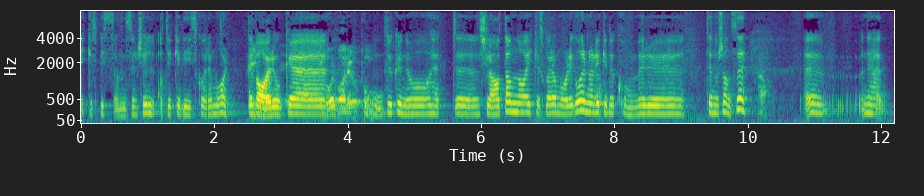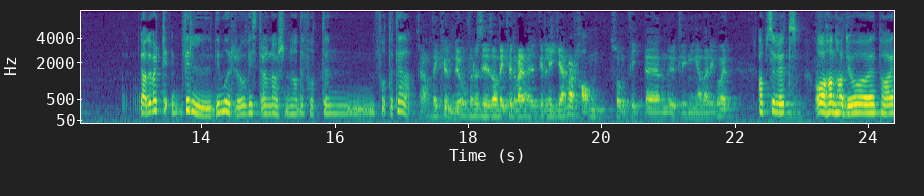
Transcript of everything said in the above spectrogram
ikke spissene sin skyld at ikke de skåra mål. Det var jo ikke I går var det jo tomt. Du kunne jo hett uh, Zlatan og ikke skåra mål i går, når ja. ikke du kommer uh, til noen sjanser. Ja. Uh, men jeg, det hadde vært veldig moro hvis Strand Larsen hadde fått, en, fått, det til, da. Ja, det kunne jo, for å si det sånn, det kunne, vært, kunne like gjerne vært han som fikk den utligninga der i går. Absolutt. Og han hadde jo et par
